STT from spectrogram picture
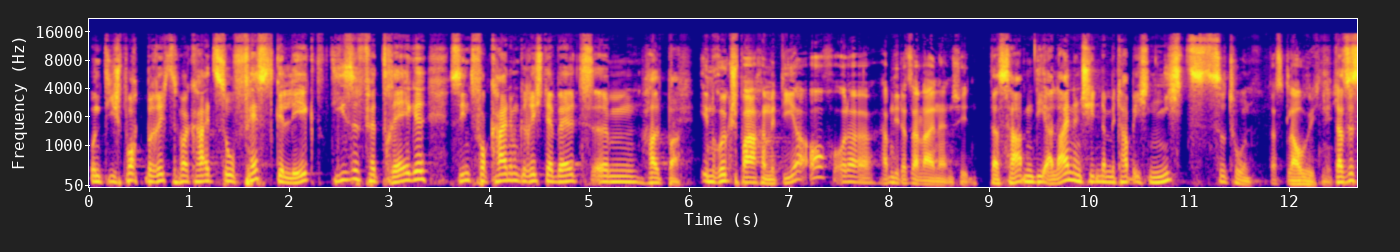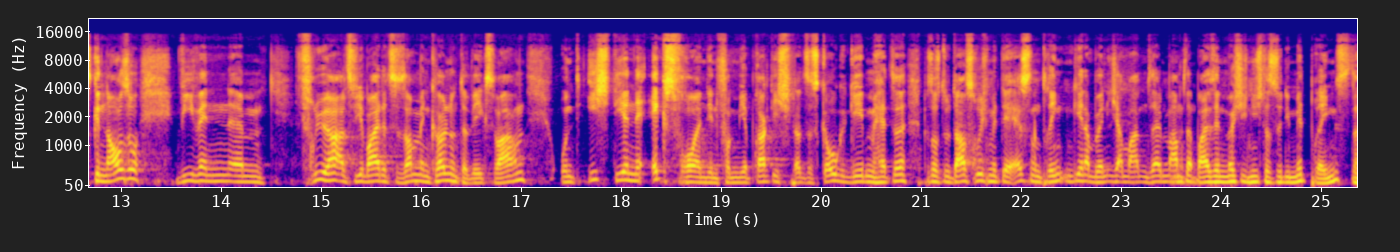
und die Sportberichtsbarkeit so festgelegt. Diese Verträge sind vor keinem Gericht der Welt ähm, haltbar. In Rücksprache mit dir auch oder haben die das alleine entschieden? Das haben die allein entschieden. Damit habe ich nichts zu tun. Das glaube ich nicht. Das ist genauso wie wenn ähm, früher, als wir beide zusammen in Köln unterwegs waren und ich dir eine Ex-Freundin von mir praktisch als das Go gegeben hätte, pass auf, du darfst ruhig mit der essen und trinken gehen, aber wenn ich am, am selben Abend dabei bin, möchte ich nicht, dass du die mitbringst.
